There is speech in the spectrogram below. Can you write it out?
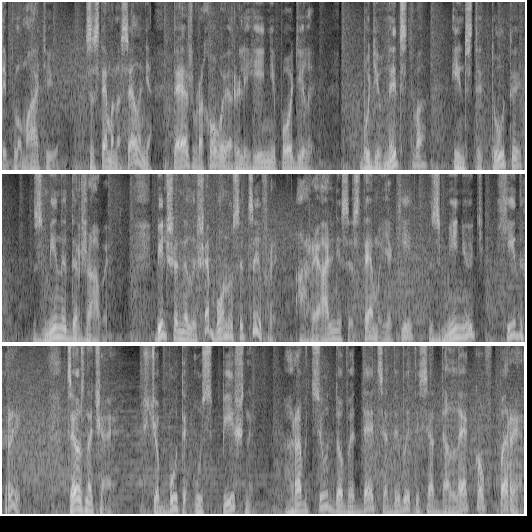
дипломатію. Система населення теж враховує релігійні поділи, будівництва, інститути, зміни держави. Більше не лише бонуси цифри, а реальні системи, які змінюють хід гри. Це означає, щоб бути успішним, гравцю доведеться дивитися далеко вперед,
